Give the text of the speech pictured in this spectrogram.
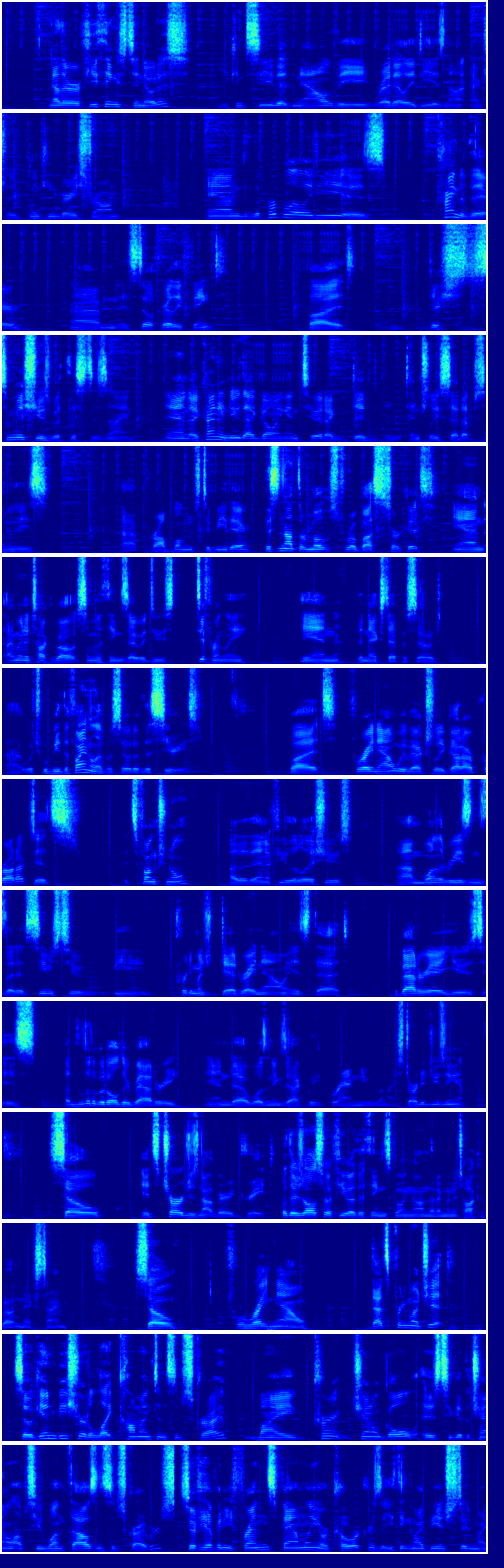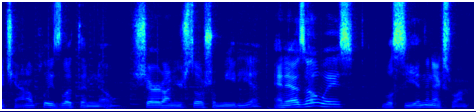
Now there are a few things to notice. You can see that now the red LED is not actually blinking very strong. And the purple LED is kind of there. Um, it's still fairly faint, but there's some issues with this design. And I kind of knew that going into it. I did intentionally set up some of these uh, problems to be there. This is not the most robust circuit, and I'm going to talk about some of the things I would do differently in the next episode, uh, which will be the final episode of this series. But for right now, we've actually got our product. It's it's functional other than a few little issues. Um, one of the reasons that it seems to be pretty much dead right now is that the battery I used is a little bit older battery and uh, wasn't exactly brand new when I started using it. So its charge is not very great. But there's also a few other things going on that I'm going to talk about next time. So for right now, that's pretty much it. So again, be sure to like, comment, and subscribe. My current channel goal is to get the channel up to 1,000 subscribers. So if you have any friends, family, or coworkers that you think might be interested in my channel, please let them know. Share it on your social media. And as always, we'll see you in the next one.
